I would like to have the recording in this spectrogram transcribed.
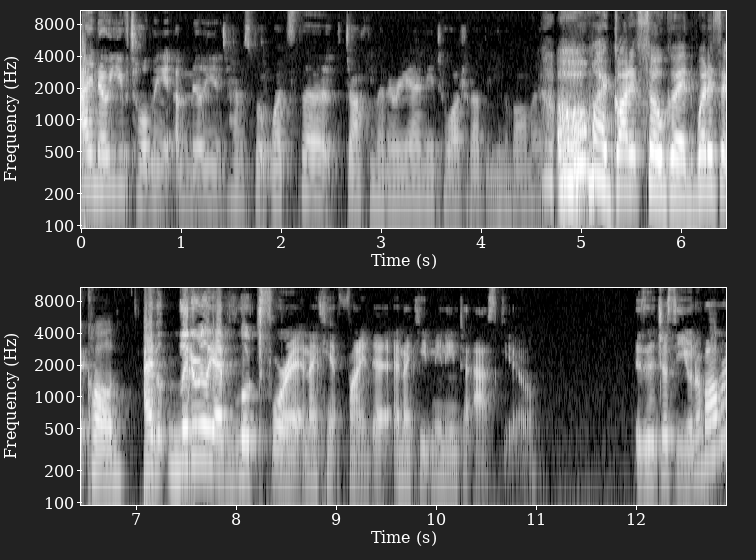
I know you've told me a million times, but what's the documentary I need to watch about the Unabomber? Oh my god, it's so good. What is it called? I've literally I've looked for it and I can't find it, and I keep meaning to ask you. Is it just Unabomber?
